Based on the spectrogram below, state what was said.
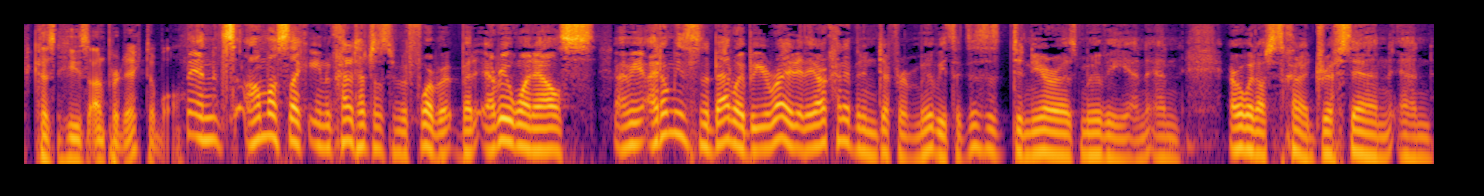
because he's unpredictable. and it's almost like you know, kind of touched on this before, but but everyone else. I mean, I don't mean this in a bad way, but you're right. They are kind of in different movies. Like this is De Niro's movie, and and everyone else just kind of drifts in and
